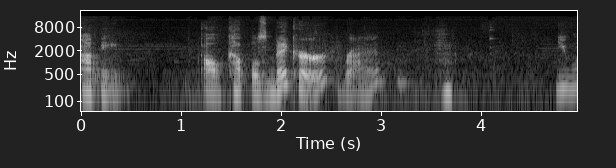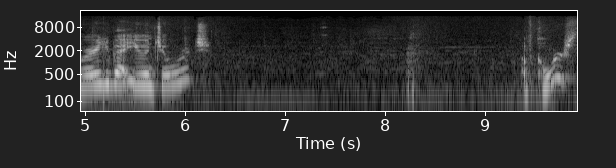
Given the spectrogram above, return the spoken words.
I mean, all couples bicker, right? You worried about you and George? Of course.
